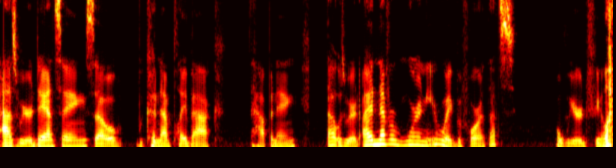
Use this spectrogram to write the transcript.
as we were dancing. So we couldn't have playback happening. That was weird. I had never worn an earwig before. That's a weird feeling.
